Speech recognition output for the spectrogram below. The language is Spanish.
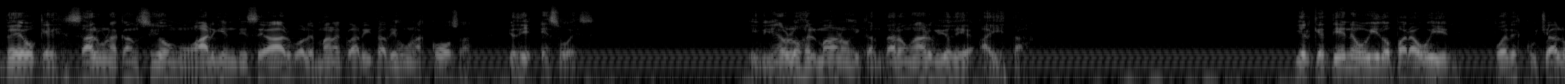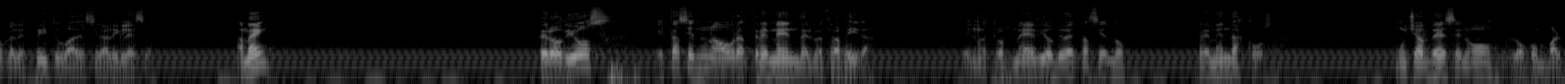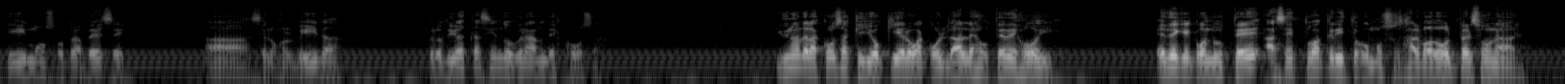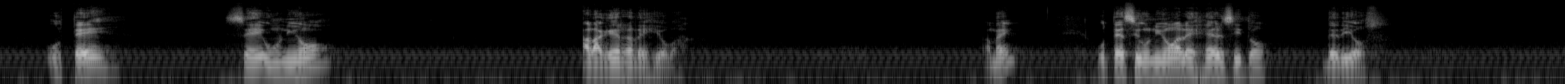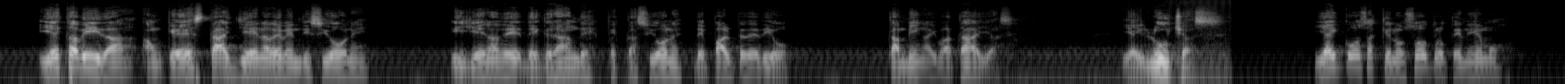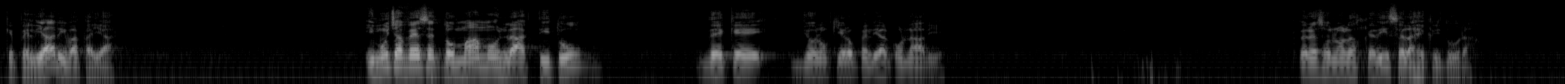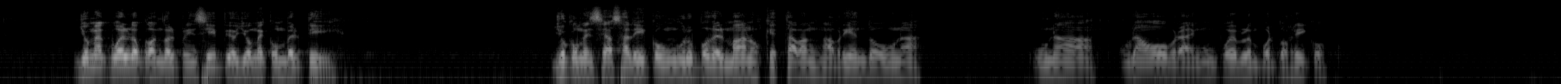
veo que sale una canción o alguien dice algo, la hermana Clarita dijo unas cosas, yo dije, eso es. Y vinieron los hermanos y cantaron algo y yo dije, ahí está. Y el que tiene oído para oír puede escuchar lo que el Espíritu va a decir a la iglesia. Amén. Pero Dios está haciendo una obra tremenda en nuestras vidas. En nuestros medios Dios está haciendo tremendas cosas. Muchas veces no lo compartimos, otras veces ah, se nos olvida, pero Dios está haciendo grandes cosas. Y una de las cosas que yo quiero acordarles a ustedes hoy es de que cuando usted aceptó a Cristo como su Salvador personal, usted se unió a la guerra de Jehová. Amén usted se unió al ejército de Dios. Y esta vida, aunque está llena de bendiciones y llena de, grandes expectaciones de parte de Dios, también hay batallas y hay luchas. Y hay cosas que nosotros tenemos que pelear y batallar. Y muchas veces tomamos la actitud de que yo no quiero pelear con nadie. Pero eso no es lo que dice las escrituras. Yo me acuerdo cuando al principio yo me convertí, yo comencé a salir con un grupo de hermanos que estaban abriendo una, una, una obra en un pueblo en Puerto Rico.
